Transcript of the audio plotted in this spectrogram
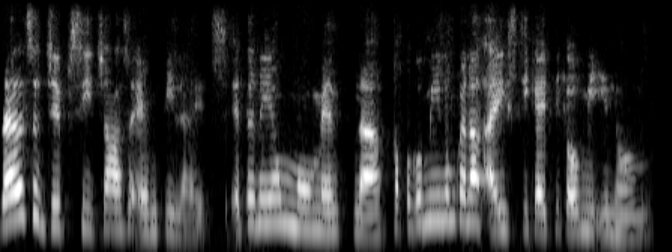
dahil sa gypsy tsaka sa MP lights, ito na yung moment na kapag uminom ka ng iced tea kahit ikaw umiinom,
